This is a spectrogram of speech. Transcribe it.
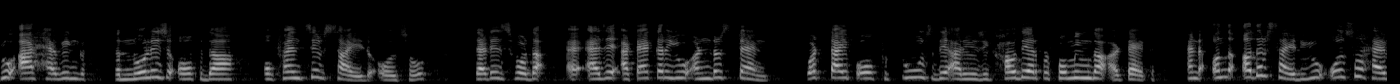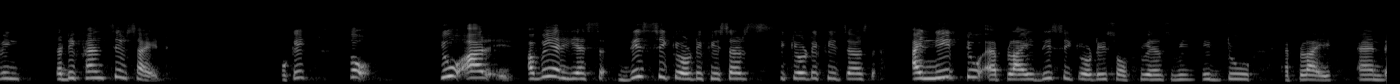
You are having the knowledge of the offensive side also. That is for the as a attacker you understand what type of tools they are using how they are performing the attack. And on the other side you also having the defensive side okay? So you are aware yes these security features security features i need to apply these security softwares. We need to apply. And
